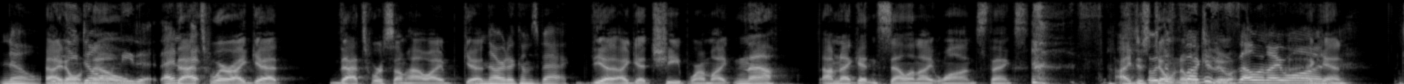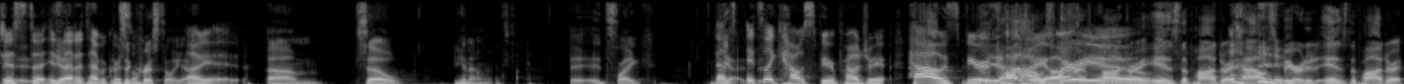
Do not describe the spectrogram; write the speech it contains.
No, I don't, don't know. need it. And, that's where I get that's where somehow I get Narda comes back. yeah, I get cheap where I'm like, nah, I'm not getting selenite wands, thanks. I just What don't the know fuck what to is do. a selenite wand? Again, Just uh, is yeah, that a type of crystal? It's a crystal, yeah. Oh yeah, yeah. Um, so you know, it's fine. it's like That's yeah, it's like how Spirit Padre, how Spirit Yeah, Padre how are Spirit you? Padre is the Padre. How spirited is the Padre?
